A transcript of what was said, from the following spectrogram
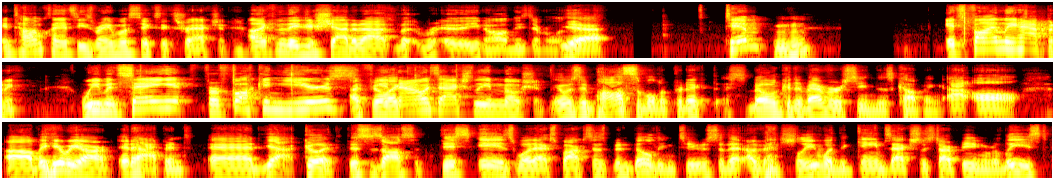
and Tom Clancy's Rainbow Six Extraction. I like that they just shouted out, you know, all these different ones. Yeah. Tim, Mhm. it's finally happening. We've been saying it for fucking years. I feel and like- now it's actually in motion. It was impossible to predict this. No one could have ever seen this coming at all. Uh, but here we are. It happened. And yeah, good. This is awesome. This is what Xbox has been building to so that eventually, when the games actually start being released,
